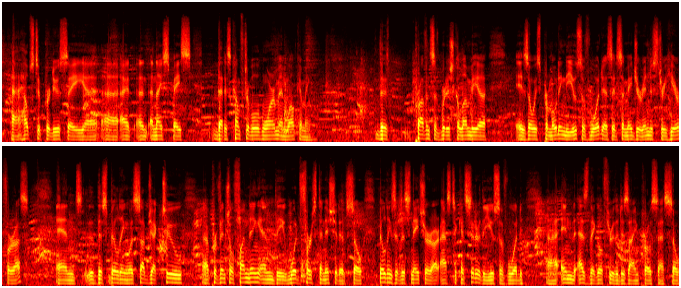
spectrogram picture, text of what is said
uh, helps to produce a, a, a, a nice space that is comfortable, warm, and welcoming. The province of British Columbia is always promoting the use of wood as it's a major industry here for us. And this building was subject to uh, provincial funding and the Wood First initiative. So buildings of this nature are asked to consider the use of wood uh, in, as they go through the design process. So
